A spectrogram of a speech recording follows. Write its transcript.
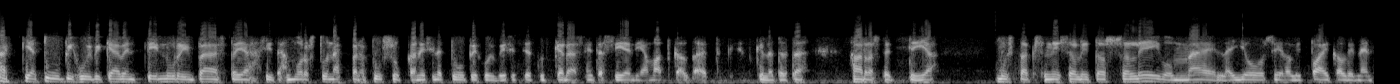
äkkiä tuupihuivi käventiin nurin päästä ja siitähän muodostuu näppärä pussukka, niin sinne tuupihuivi sitten jotkut keräs niitä sieniä matkalta, että kyllä tätä harrastettiin ja muistaakseni se oli tuossa Leivonmäellä, joo, siellä oli paikallinen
